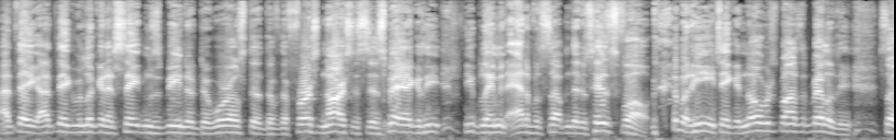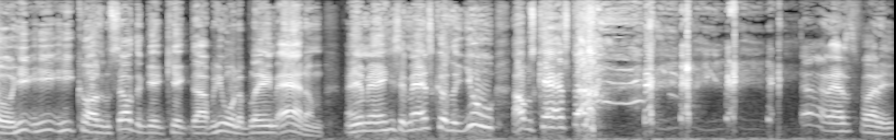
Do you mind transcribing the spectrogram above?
I think I think we're looking at Satan as being the, the world's the, the, the first narcissist, man, because he he blaming Adam for something that is his fault, but he ain't taking no responsibility. So he he he caused himself to get kicked out, but he want to blame Adam. And man, he said, man, it's because of you I was cast out. oh, that's funny,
